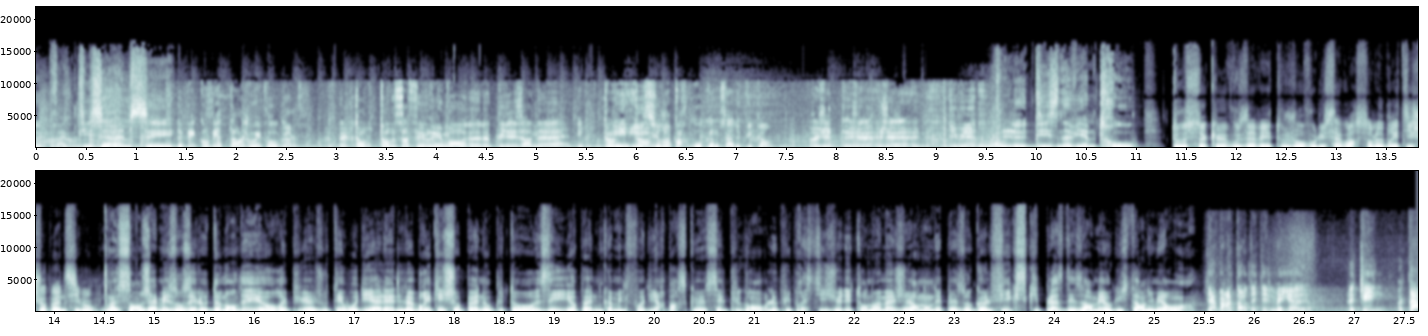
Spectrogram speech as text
Le practice RMC. Depuis combien de temps jouez-vous au golf Mais Tom Tom, ça fait vraiment de- depuis des années. Tom et, et Tom, sur un parcours comme ça, depuis quand bah, j'ai j'ai- j'ai 10 minutes. Le 19e trou. Tout ce que vous avez toujours voulu savoir sur le British Open, Simon. Sans jamais oser le demander, aurait pu ajouter Woody Allen. Le British Open, ou plutôt The Open, comme il faut dire, parce que c'est le plus grand, le plus prestigieux des tournois majeurs, n'en déplaise au Golfix qui place désormais Augusta en numéro 1. Il y a 20 ans, t'étais le meilleur, le king, le top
